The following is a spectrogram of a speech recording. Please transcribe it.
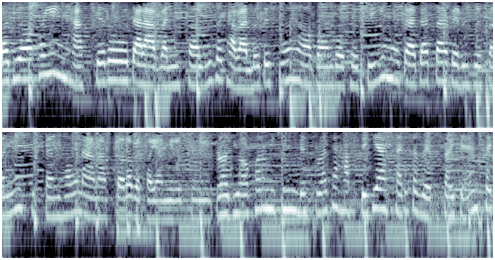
رادیو های این هفته رو در اولین سال روز تولدش 9 آبان با توصیه مجدد در بروزرسانی سیستم ها و نرم افزارها به پایان میرسونیم. رادیو ها رو می‌تونیم به صورت هفتگی از طریق وبسایت امسک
